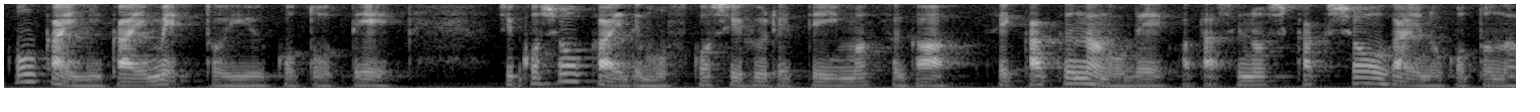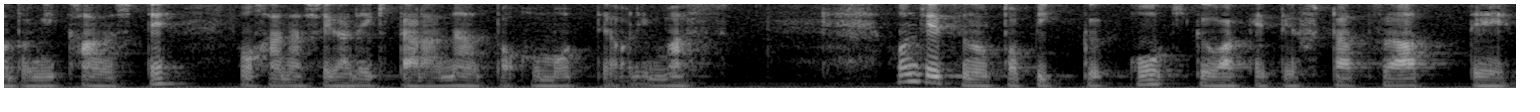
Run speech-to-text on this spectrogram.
今回2回目ということで自己紹介でも少し触れていますがせっかくなので私の視覚障害のことなどに関してお話ができたらなと思っております。本日のトピック大きく分けて2つあって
